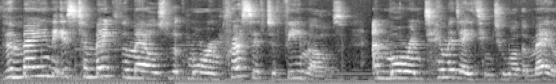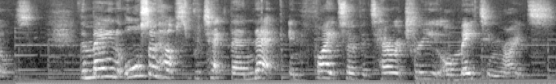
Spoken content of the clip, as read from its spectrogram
The mane is to make the males look more impressive to females and more intimidating to other males, the mane also helps to protect their neck in fights over territory or mating rights.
